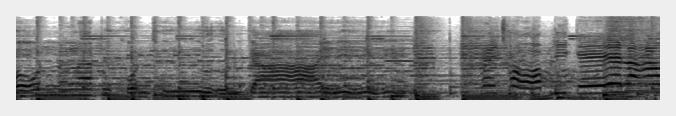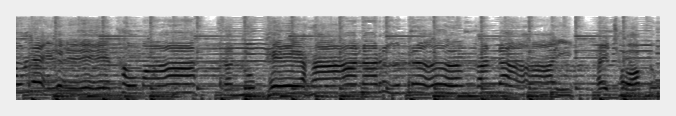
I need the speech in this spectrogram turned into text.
ผลละทุกคนชื่นใจใครชอบลิเกล้วเอาเล่เข้ามา สนุกเฮฮานะรื่นเริงกันได้ใครชอบดู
